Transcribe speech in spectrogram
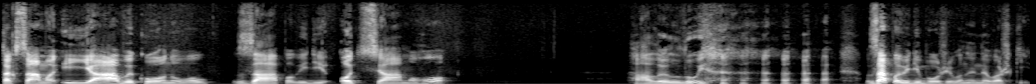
Так само і я виконував заповіді Отця мого. Аллилуйя! Заповіді Божі, вони не важкі.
